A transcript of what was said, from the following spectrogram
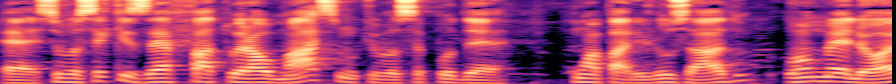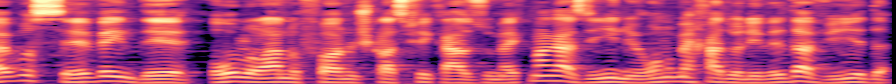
é, se você quiser faturar o máximo que você puder um aparelho usado, o melhor é você vender ou lá no fórum de classificados do Mac Magazine, ou no Mercado Livre da Vida,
